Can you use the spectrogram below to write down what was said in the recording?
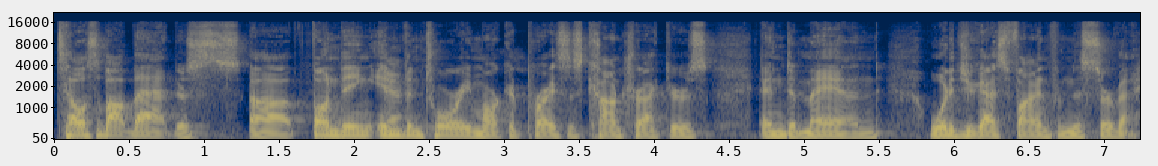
tell us about that there's uh, funding yeah. inventory market prices contractors and demand what did you guys find from this survey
